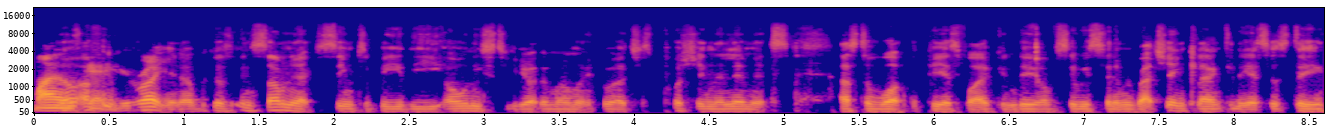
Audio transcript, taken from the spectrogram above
Miles no, I think you're right, you know, because Insomniac seem to be the only studio at the moment who are just pushing the limits as to what the PS5 can do. Obviously, we've seen sitting with Ratchet and Clank and the SSD.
